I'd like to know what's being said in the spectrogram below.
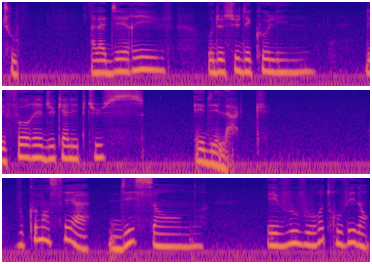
tout, à la dérive, au-dessus des collines, des forêts d'eucalyptus et des lacs. Vous commencez à descendre et vous vous retrouvez dans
